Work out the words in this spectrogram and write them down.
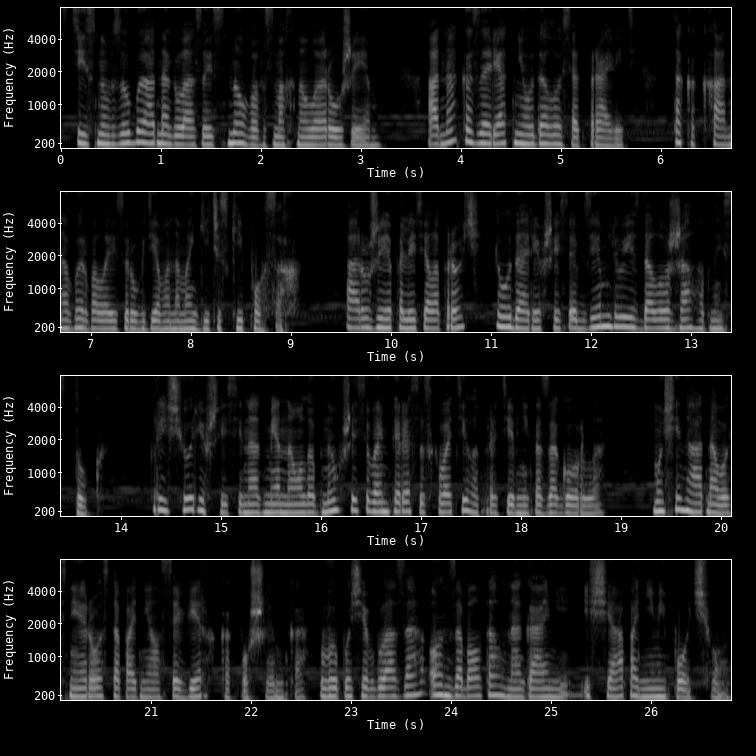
Стиснув зубы, одноглазый снова взмахнул оружием. Однако заряд не удалось отправить, так как Хана вырвала из рук демона магический посох. Оружие полетело прочь и, ударившись об землю, издало жалобный стук. Прищурившись и надменно улыбнувшись, вампиресса схватила противника за горло. Мужчина одного с ней роста поднялся вверх, как пушинка. Выпучив глаза, он заболтал ногами, ища под ними почву.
